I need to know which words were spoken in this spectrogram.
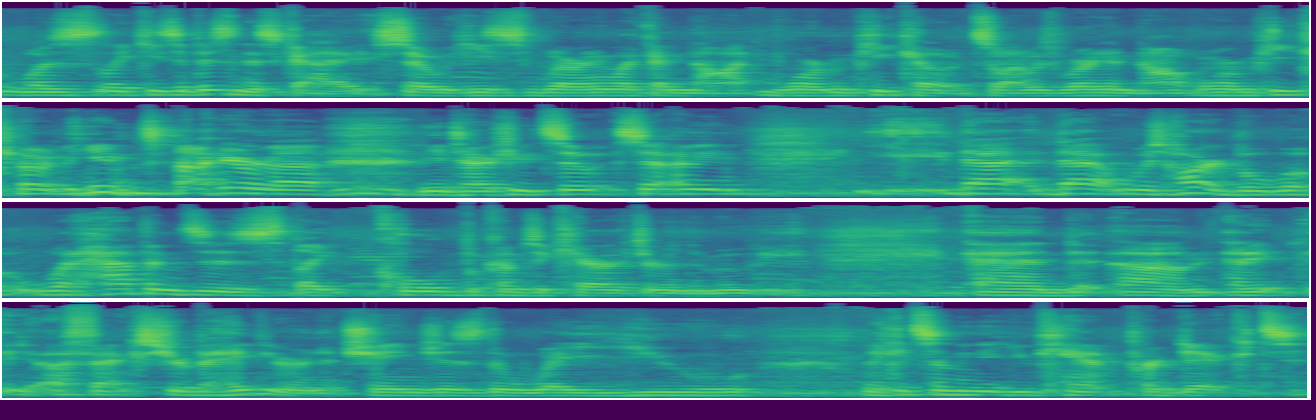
was like he's a business guy, so he's wearing like a not warm pea coat. So I was wearing a not warm pea coat the entire uh, the entire shoot. So so I mean, that that was hard. But what what happens is like cold becomes a character in the movie and um, and it, it, affects your behavior and it changes the way you like it's something that you can't predict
